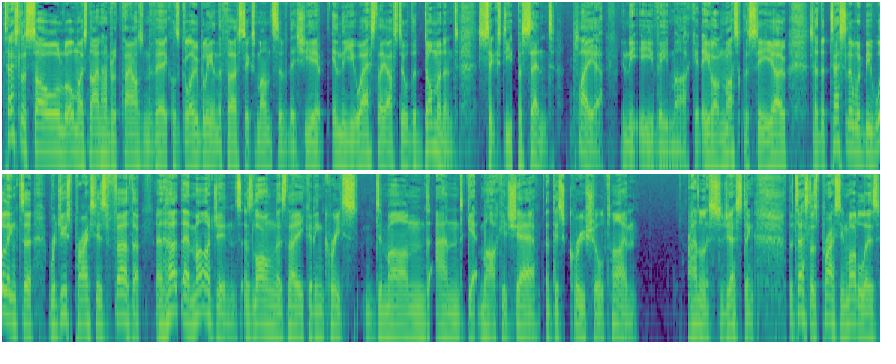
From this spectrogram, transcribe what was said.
Tesla sold almost 900,000 vehicles globally in the first six months of this year. In the US, they are still the dominant 60% player in the EV market. Elon Musk, the CEO, said that Tesla would be willing to reduce prices further and hurt their margins as long as they could increase demand and get market share at this crucial time. Analysts suggesting the Tesla's pricing model is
